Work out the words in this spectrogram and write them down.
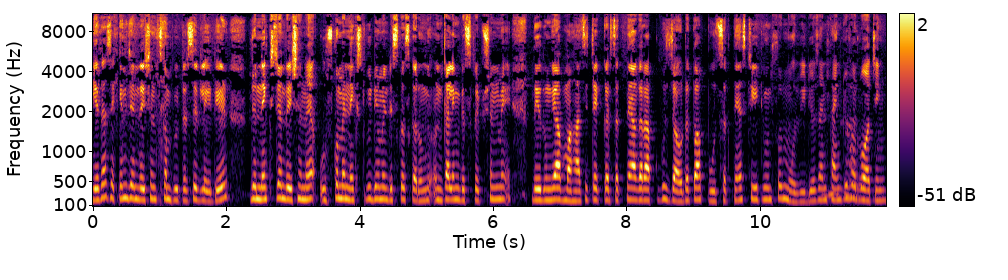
ये था सेकेंड जनरेशन कंप्यूटर से रिलेटेड जो नेक्स्ट जनरेशन है, उसको मैं नेक्स्ट वीडियो में डिस्कस करूँगी. उनका लिंक डिस्क्रिप्शन में दे दूँगी. आप वहाँ से चेक कर सकते हैं. अगर आपको कुछ डाउट है तो आप पूछ सकते हैं. स्टेट यून for more videos and thank you for watching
